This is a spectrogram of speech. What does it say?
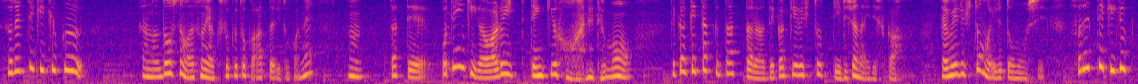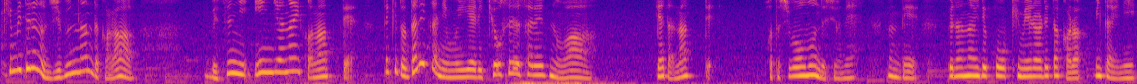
それって結局あのどうしてもその約束とかあったりとかね、うん、だってお天気が悪いって天気予報が出ても出かけたくなったら出かける人っているじゃないですか。辞める人もいると思うし。それって結局決めてるの自分なんだから別にいいんじゃないかなってだけど誰かに無理やり強制されるのは嫌だなって私は思うんですよね。なんで占いでこう決められたからみたいに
